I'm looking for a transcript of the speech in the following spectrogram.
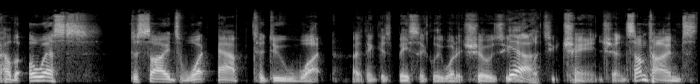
how the OS decides what app to do what. I think is basically what it shows you yeah. and lets you change. And sometimes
